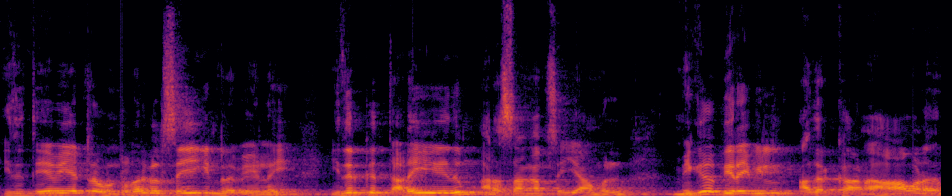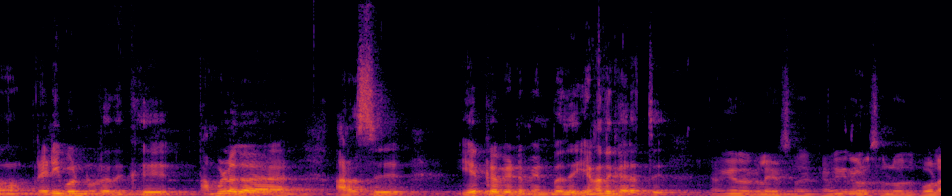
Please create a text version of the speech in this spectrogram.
இது தேவையற்ற ஒன்று. அவர்கள் செய்கின்ற வேலை இதற்கு தடை ஏதும் அரசாங்கம் செய்யாமல் மிக விரைவில் அதற்கான ஆவணம் ரெடி பண்ணுறதுக்கு தமிழக அரசு ஏற்க வேண்டும் என்பது எனது கருத்து. கவிஞர்களை சொல் கவிஞர்கள் சொல்வது போல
